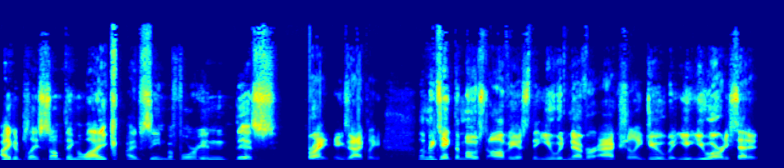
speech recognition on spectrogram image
I could play something like I've seen before in this. Right, exactly. Let me take the most obvious that you would never actually do, but you, you already said it.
